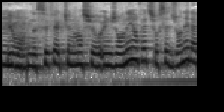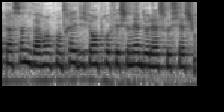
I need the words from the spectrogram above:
Mais bon, mhm. se fait actuellement sur une journée. En fait, sur cette journée, la personne va rencontrer les différents professionnels de l'association.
